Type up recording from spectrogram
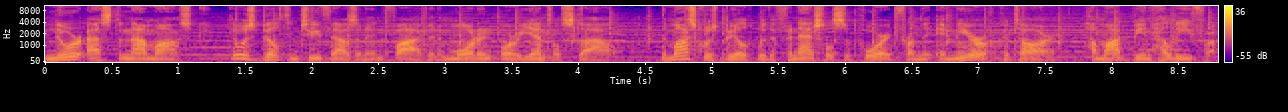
Nur Astana Mosque it was built in 2005 in a modern Oriental style. The mosque was built with the financial support from the Emir of Qatar, Hamad bin Khalifa.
